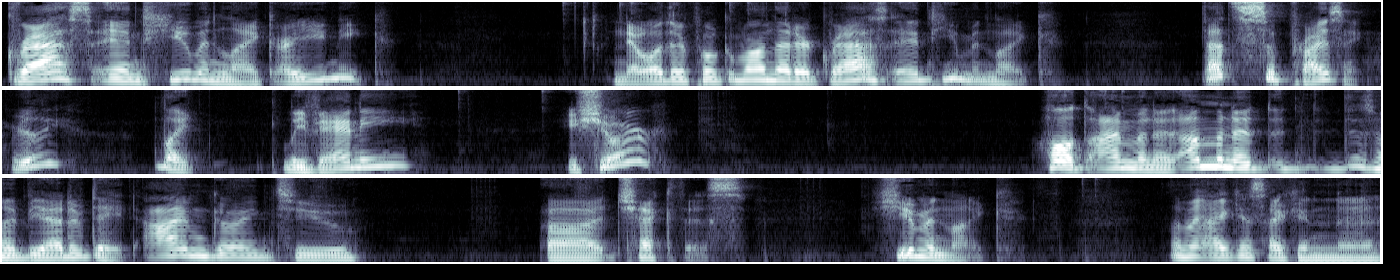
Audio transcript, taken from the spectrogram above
grass and human like, are unique. No other Pokemon that are grass and human like. That's surprising. Really? Like, Leavanny? You sure? Hold, I'm gonna, I'm gonna, this might be out of date. I'm going to uh check this. Human like. I mean, I guess I can, uh,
